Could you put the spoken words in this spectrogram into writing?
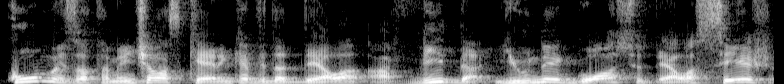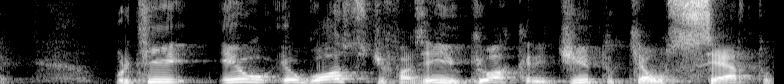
como exatamente elas querem que a vida dela, a vida e o negócio dela seja. Porque eu, eu gosto de fazer e o que eu acredito que é o certo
